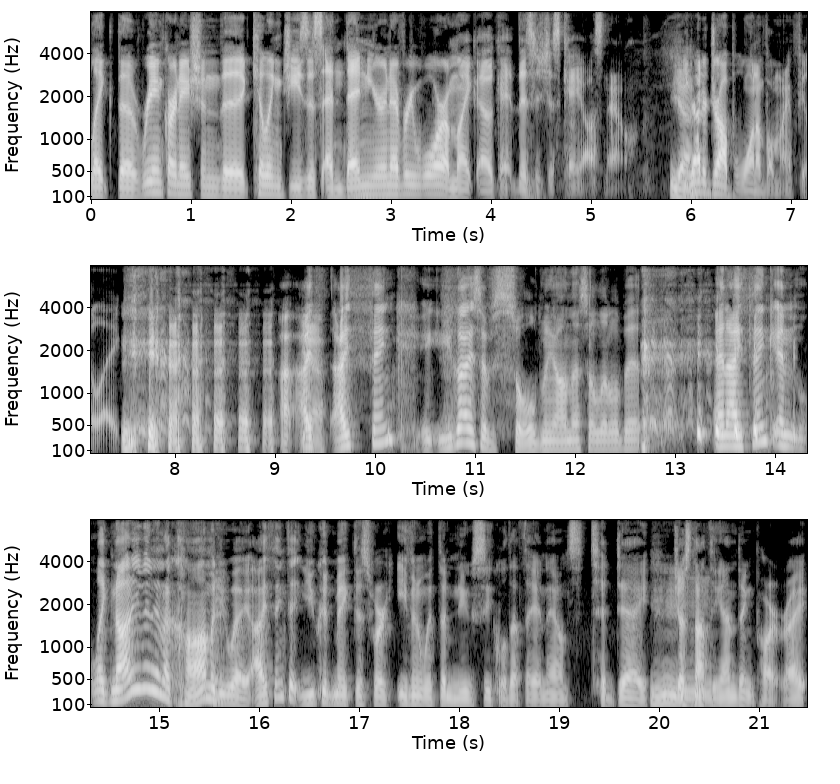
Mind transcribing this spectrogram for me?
Like the reincarnation, the killing Jesus, and then you're in every war. I'm like, okay, this is just chaos now. Yeah. You got to drop one of them. I feel like. I, I yeah. I think you guys have sold me on this a little bit, and I think, and like not even in a comedy way, I think that you could make this work even with the new sequel that they announced today, just not Mm. the ending part, right?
